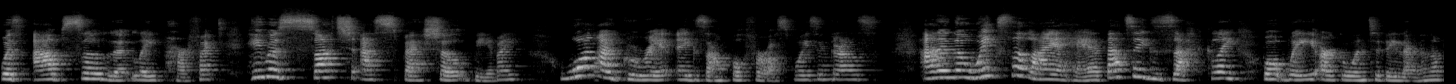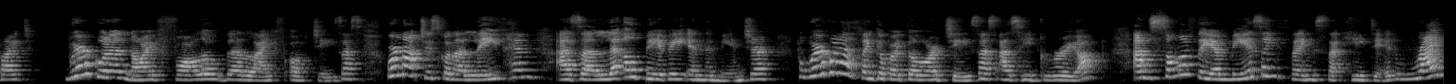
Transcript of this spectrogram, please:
was absolutely perfect. He was such a special baby. What a great example for us, boys and girls. And in the weeks that lie ahead, that's exactly what we are going to be learning about. We're going to now follow the life of Jesus. We're not just going to leave him as a little baby in the manger, but we're going to think about the Lord Jesus as he grew up and some of the amazing things that he did right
